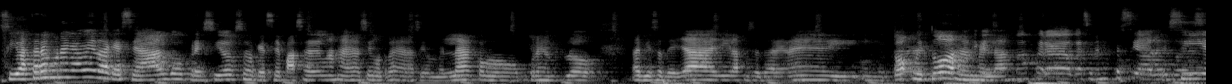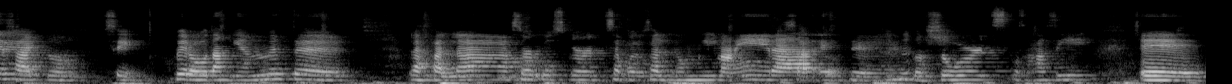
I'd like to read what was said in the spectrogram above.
si va a estar en una gaveta, que sea algo precioso, que se pase de una generación a otra generación, ¿verdad? Como por ejemplo las piezas de Yayi, las piezas de Arenel y, y, to- y todas en verdad. Más para ocasiones especiales. Sí, ser. exacto. Sí. Pero también este, la falda circle skirt se puede usar de mil maneras, este, los shorts, cosas así. Eh,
